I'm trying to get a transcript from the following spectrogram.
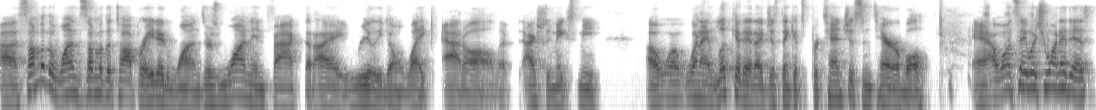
uh, some of the ones some of the top rated ones there's one in fact that i really don't like at all that actually makes me uh, when i look at it i just think it's pretentious and terrible and i won't say which one it is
